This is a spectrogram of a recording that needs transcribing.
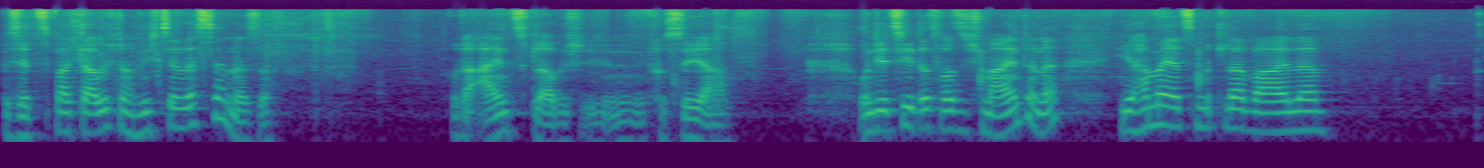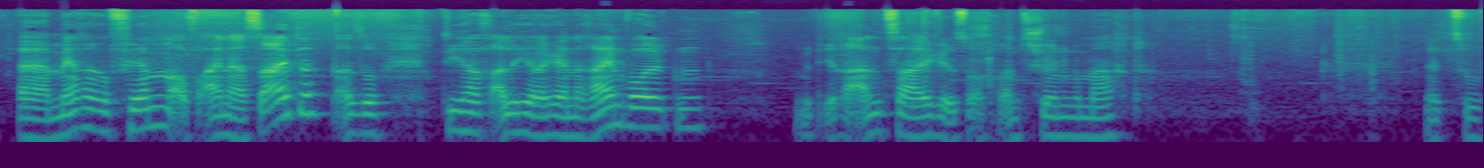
bis jetzt war, glaube ich, noch nichts in Westernesse. Oder eins, glaube ich, in Crucea. Und jetzt hier das, was ich meinte, ne? Hier haben wir jetzt mittlerweile äh, mehrere Firmen auf einer Seite, also die auch alle hier gerne rein wollten. Mit ihrer Anzeige ist auch ganz schön gemacht. Nicht zu,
